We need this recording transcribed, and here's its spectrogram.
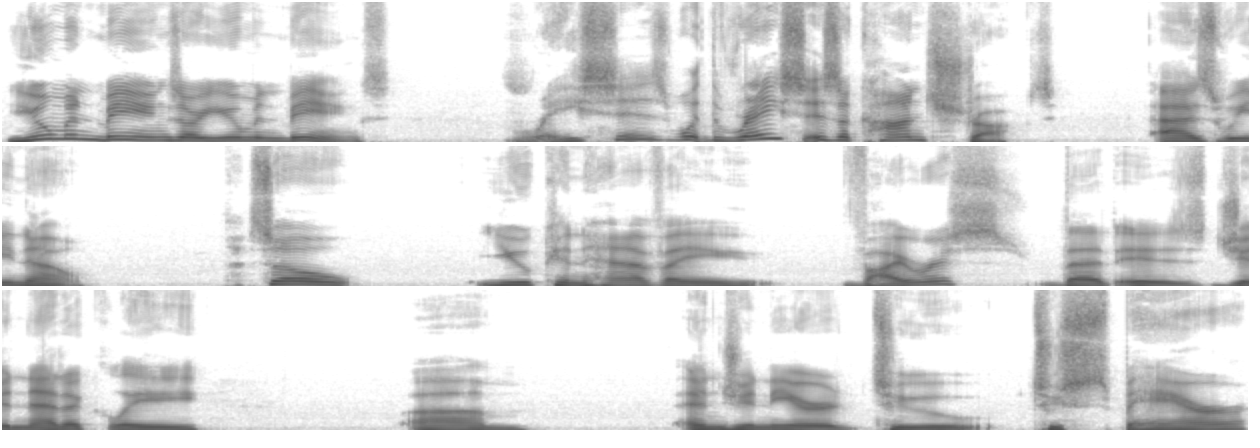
Human beings are human beings. Races? What the race is a construct, as we know. So you can have a virus that is genetically um, engineered to to spare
